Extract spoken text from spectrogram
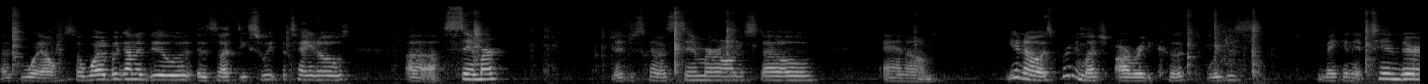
as well. So what we're going to do is let these sweet potatoes uh, simmer. They're just going to simmer on the stove. And, um, you know, it's pretty much already cooked. We're just making it tender.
